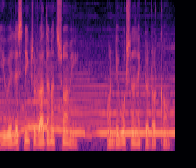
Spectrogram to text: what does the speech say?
You were listening to Radhanath Swami on devotionalnectar.com.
